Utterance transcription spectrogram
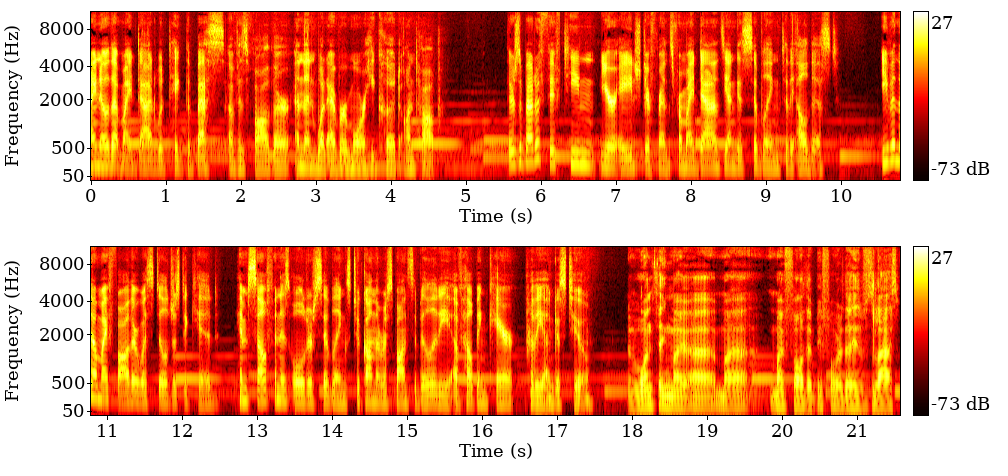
I know that my dad would take the best of his father and then whatever more he could on top. There's about a 15 year age difference from my dad's youngest sibling to the eldest. Even though my father was still just a kid, himself and his older siblings took on the responsibility of helping care for the youngest two. One thing my uh, my my father before that his last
